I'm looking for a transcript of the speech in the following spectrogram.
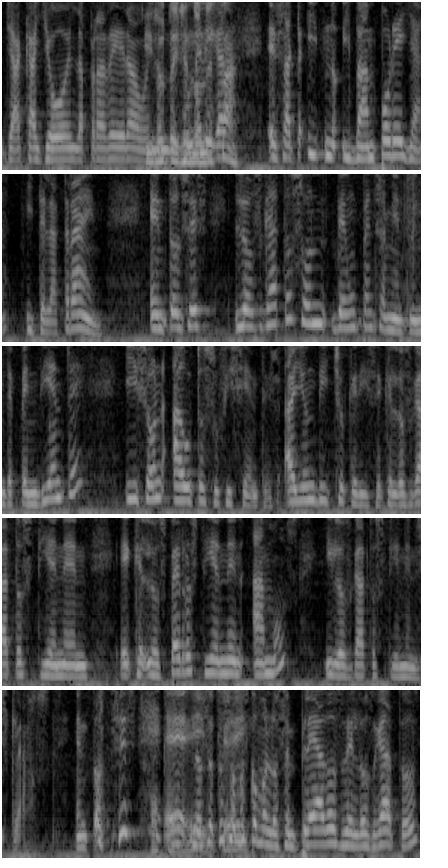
ya cayó en la pradera o Y en tú te donde dicen me dónde digas. está. Exacto, y, no, y van por ella y te la traen. Entonces, los gatos son de un pensamiento independiente y son autosuficientes. Hay un dicho que dice que los gatos tienen, eh, que los perros tienen amos y los gatos tienen esclavos. Entonces, eh, nosotros somos como los empleados de los gatos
